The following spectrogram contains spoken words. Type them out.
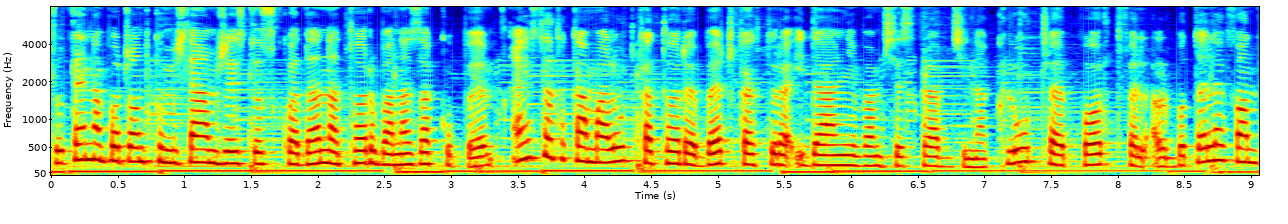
Tutaj na początku myślałam, że jest to składana torba na zakupy, a jest to taka malutka torebeczka, która idealnie Wam się sprawdzi na klucze, portfel albo telefon.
